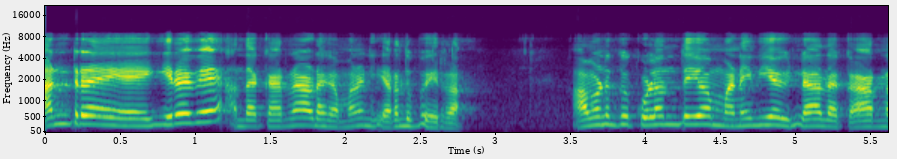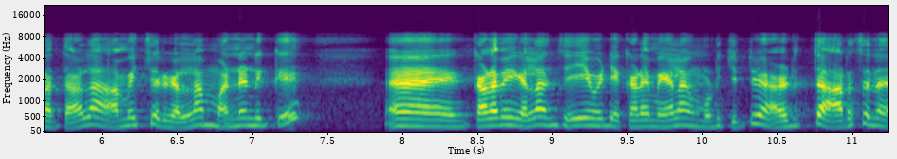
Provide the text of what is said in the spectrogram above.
அன்றைய இரவே அந்த கர்நாடக மன்னன் இறந்து போயிடுறான். அவனுக்கு குழந்தையோ மனைவியோ இல்லாத காரணத்தால் அமைச்சர்கள்லாம் மன்னனுக்கு கடமைகள்லாம் செய்ய வேண்டிய கடமைகள்லாம் முடிச்சுட்டு அடுத்த அரசனை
